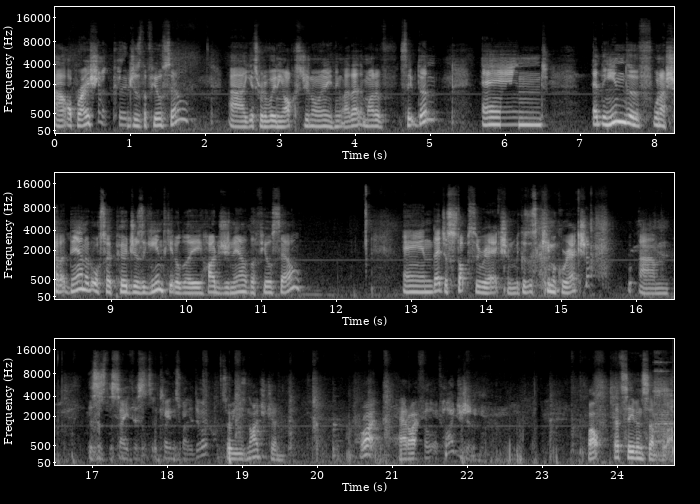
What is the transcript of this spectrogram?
uh, operation, it purges the fuel cell, uh, gets rid of any oxygen or anything like that that might have seeped in, and at the end of when I shut it down, it also purges again to get all the hydrogen out of the fuel cell, and that just stops the reaction because it's a chemical reaction. Um, this is the safest and cleanest way to do it. So we use nitrogen. Right, how do I fill it with hydrogen? Well, that's even simpler.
